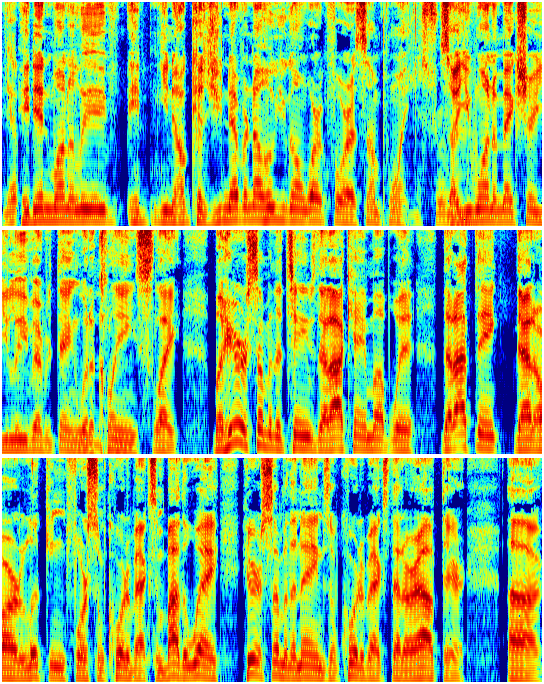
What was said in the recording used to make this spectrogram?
He didn't want to leave, he, you know, because you never know who you're going to work for at some point. true, so man. you want to make sure you leave everything with a clean slate. But here are some of the teams that I came up with that I think that are looking for some quarterbacks. And by the way, here are some of the names of quarterbacks that are out there. Uh,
